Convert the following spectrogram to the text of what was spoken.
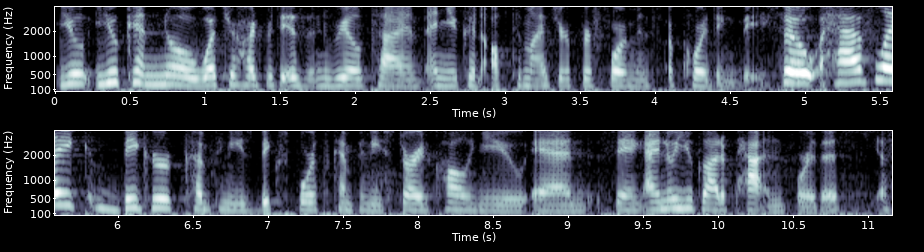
you, you can know what your heart rate is in real time and you can optimize your performance accordingly. So have like bigger companies, big sports companies started calling you and saying, I know you got a patent for this. Yes,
